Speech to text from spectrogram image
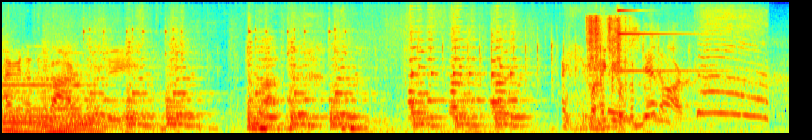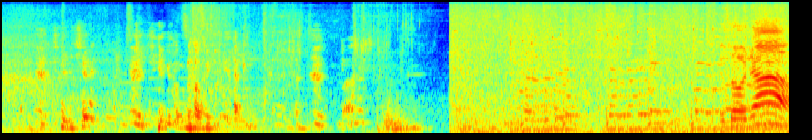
hai cái tên lên bàn đi. Mà. anh anh hiểu sắp chết rồi. Không đâu từ từ nhá.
